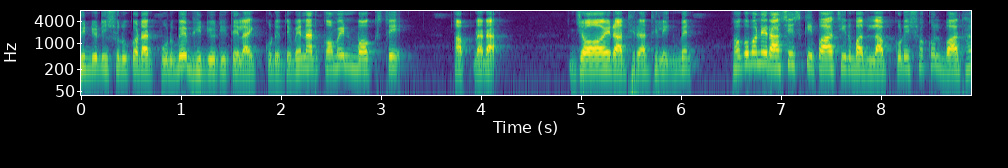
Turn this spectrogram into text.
ভিডিওটি শুরু করার পূর্বে ভিডিওটিতে লাইক করে দেবেন আর কমেন্ট বক্সে আপনারা জয় রাধে রাধে লিখবেন। ভগবানের আশিস কৃপা, আশীর্বাদ লাভ করে সকল বাধা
